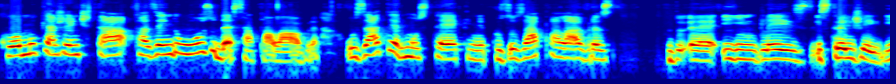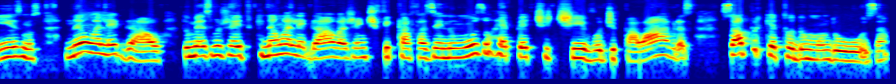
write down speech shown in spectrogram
como que a gente está fazendo uso dessa palavra. Usar termos técnicos, usar palavras do, é, em inglês, estrangeirismos, não é legal. Do mesmo jeito que não é legal a gente ficar fazendo um uso repetitivo de palavras só porque todo mundo usa.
